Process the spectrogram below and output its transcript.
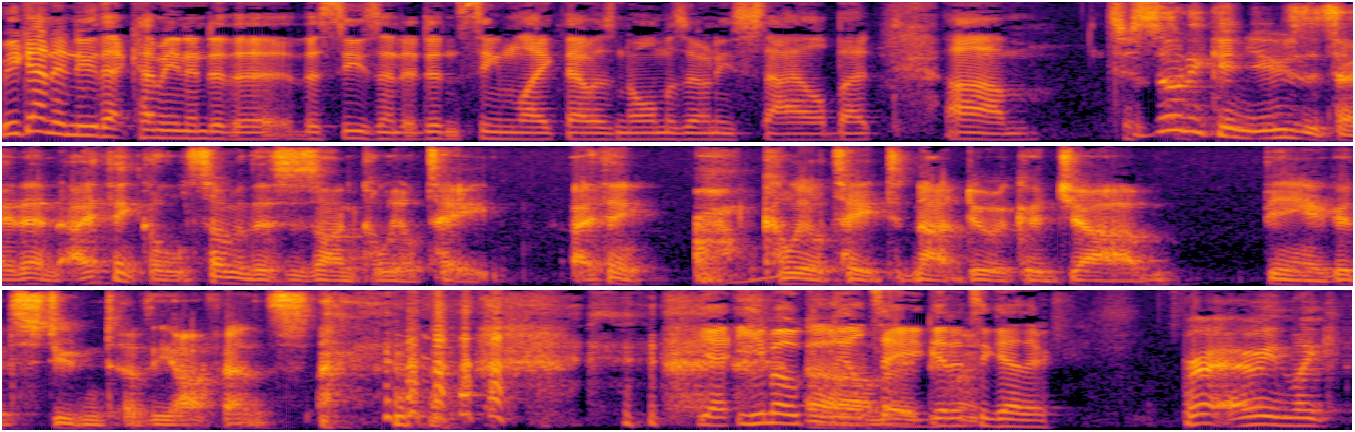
We kind of knew that coming into the the season. It didn't seem like that was Noel Mazzone's style, but um, just, Mazzoni can use the tight end. I think some of this is on Khalil Tate. I think Khalil Tate did not do a good job being a good student of the offense. yeah, emo Khalil um, Tate, get it together. Right. I mean, like.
